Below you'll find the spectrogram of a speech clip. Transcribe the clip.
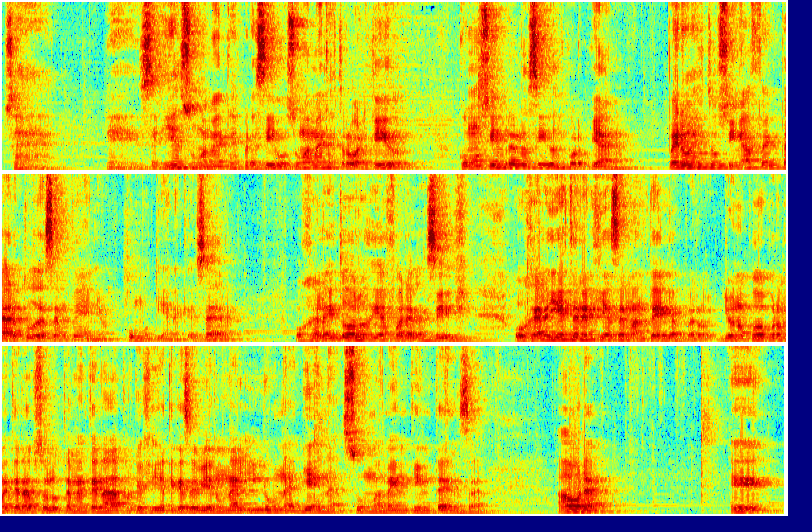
O sea, eh, sería sumamente expresivo, sumamente extrovertido, como siempre lo ha sido escorpiano pero esto sin afectar tu desempeño, como tiene que ser. Ojalá y todos los días fueran así. Ojalá y esta energía se mantenga, pero yo no puedo prometer absolutamente nada porque fíjate que se viene una luna llena sumamente intensa. Ahora, eh,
